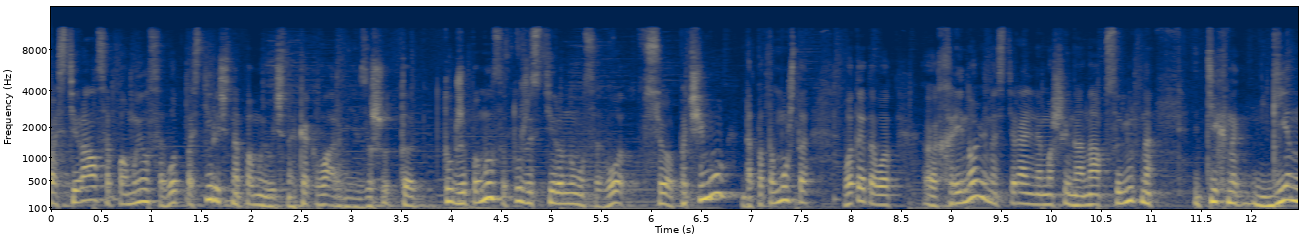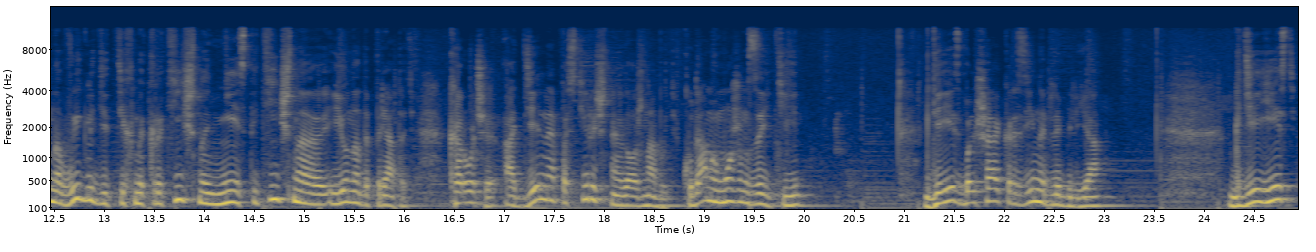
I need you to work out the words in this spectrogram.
постирался, помылся, вот постирочно-помывочная, как в армии. Зашел, тут же помылся, тут же стиранулся. Вот, все. Почему? Да потому что вот эта вот э, хреновина стиральная машина, она абсолютно техногенно выглядит, технократично, неэстетично, ее надо прятать. Короче, отдельная постирочная должна быть, куда мы можем зайти, где есть большая корзина для белья, где есть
